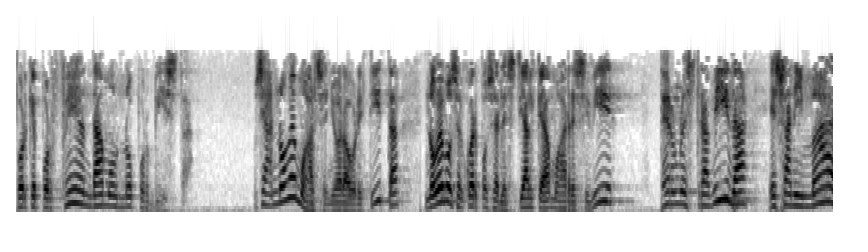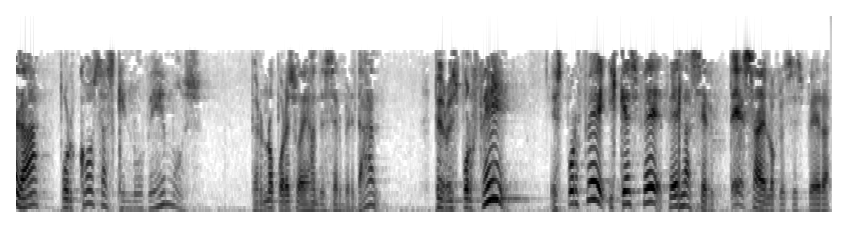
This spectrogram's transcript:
porque por fe andamos, no por vista. O sea, no vemos al Señor ahorita, no vemos el cuerpo celestial que vamos a recibir, pero nuestra vida es animada por cosas que no vemos. Pero no por eso dejan de ser verdad. Pero es por fe, es por fe. ¿Y qué es fe? Fe es la certeza de lo que se espera,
